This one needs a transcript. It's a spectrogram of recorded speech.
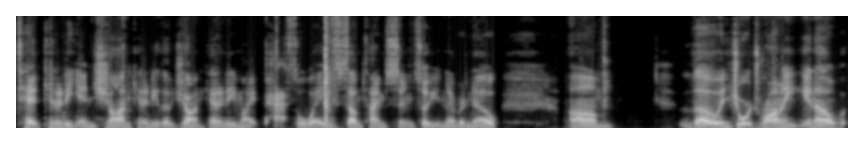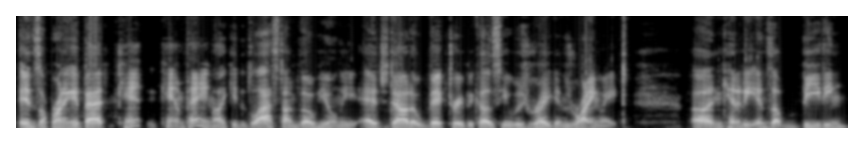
Ted Kennedy and John Kennedy, though John Kennedy might pass away sometime soon, so you never know. Um, though, and George Romney, you know, ends up running a bad cam- campaign like he did last time, though he only edged out a victory because he was Reagan's running mate. Uh, and Kennedy ends up beating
